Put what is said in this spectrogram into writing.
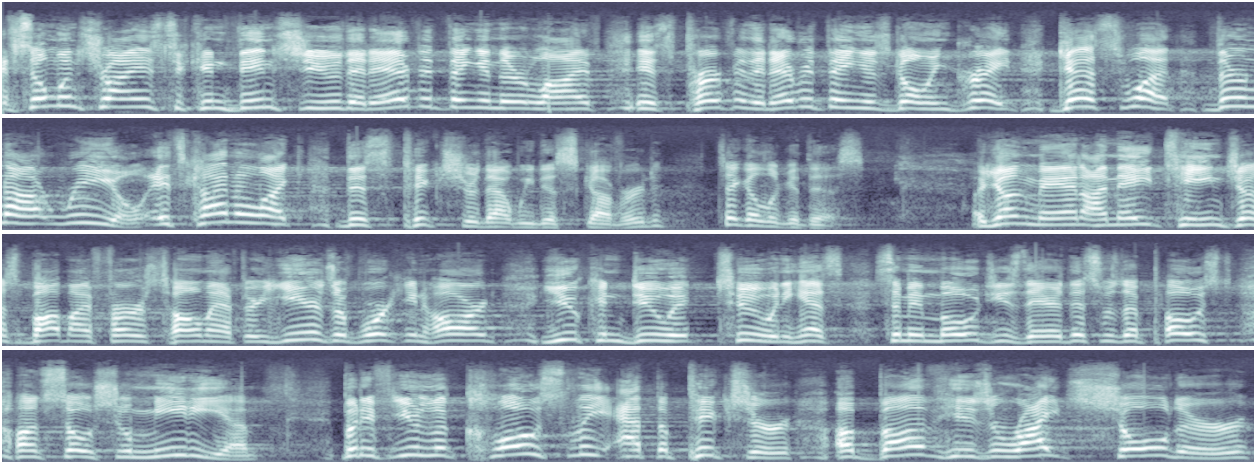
If someone tries to convince you that everything in their life is perfect, that everything is going great, guess what? They're not real. It's kind of like this picture that we discovered. Take a look at this. A young man, I'm 18, just bought my first home. After years of working hard, you can do it too. And he has some emojis there. This was a post on social media. But if you look closely at the picture, above his right shoulder,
